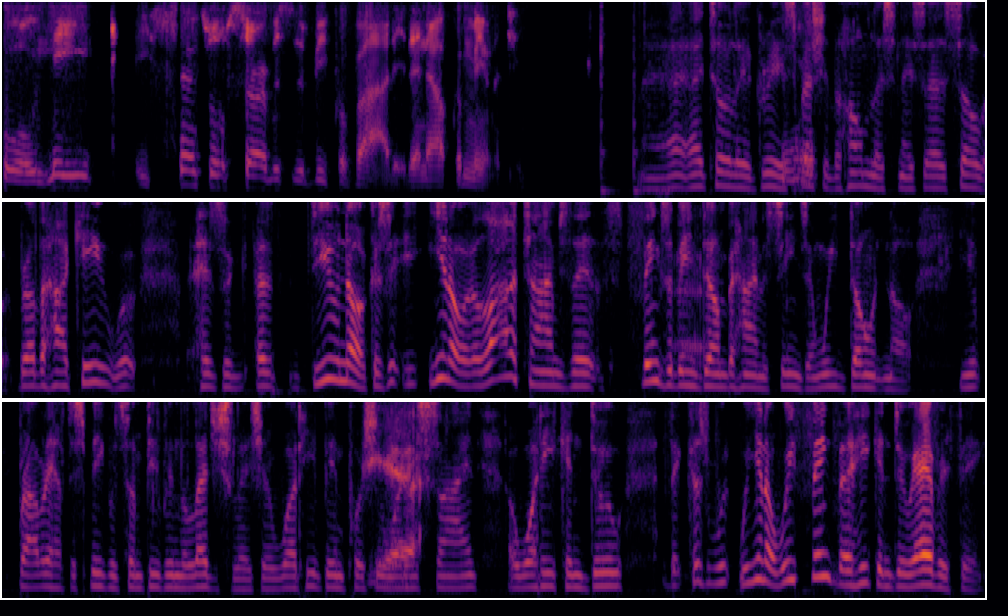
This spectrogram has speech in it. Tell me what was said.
who need essential services to be provided in our community. I, I totally agree, especially the homelessness. Uh, so, Brother Haki, has a, uh, do you know? Because you know, a lot of times the things are being done behind the scenes, and we don't know. You probably have to speak with some people in the legislature what he's been pushing, yeah. what he signed, or what he can do. Because we, we, you know, we think that he can do everything.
